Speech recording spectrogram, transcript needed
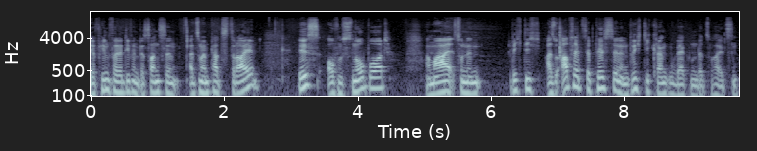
die auf jeden Fall relativ interessant sind. Also mein Platz 3 ist auf dem Snowboard normal so einen richtig, also abseits der Piste einen richtig kranken Berg runter zu heizen.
